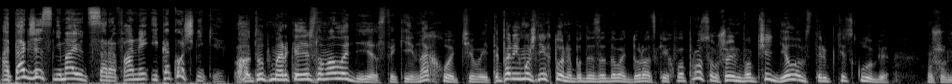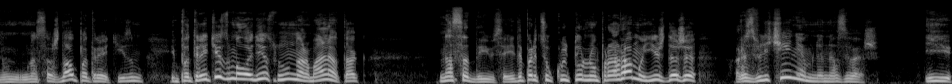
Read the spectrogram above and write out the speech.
а также снимают сарафаны и кокошники. А тут мер, звісно, молодець такий, находчивий. Тепер йому ж ніхто не буде задавати дурацьких вопросів, що він взагалі робив в стриптиз-клубі. Ну що, ну, насаждав патріотизм. І патріотизм молодець, ну нормально так. Насадився. І тепер цю культурну програму її ж навіть розвлеченням не назвеш. І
